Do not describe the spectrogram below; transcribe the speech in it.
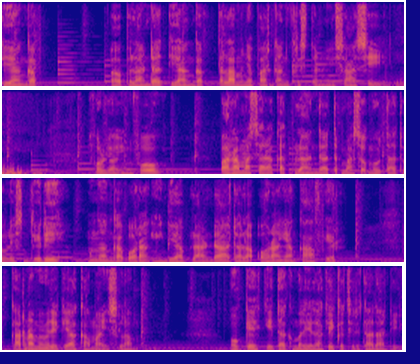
dianggap eh, Belanda dianggap telah menyebarkan kristenisasi. For your info, para masyarakat Belanda termasuk Multatuli sendiri menganggap orang India Belanda adalah orang yang kafir karena memiliki agama Islam. Oke, kita kembali lagi ke cerita tadi.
